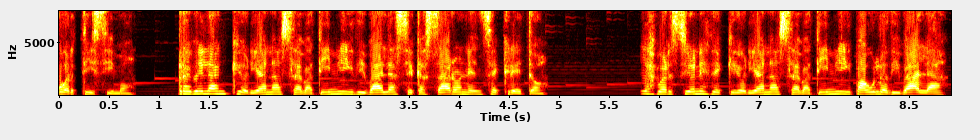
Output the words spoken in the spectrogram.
fuertísimo. Revelan que Oriana Sabatini y Dybala se casaron en secreto. Las versiones de que Oriana Sabatini y Paulo Dybala,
